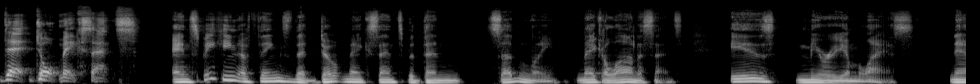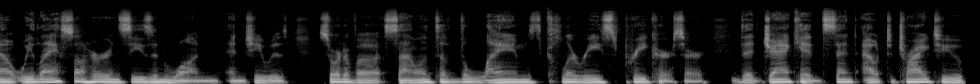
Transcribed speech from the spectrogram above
that don't make sense. And speaking of things that don't make sense, but then suddenly make a lot of sense, is Miriam Lass. Now, we last saw her in season one, and she was sort of a Silence of the Lambs Clarice precursor that Jack had sent out to try to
